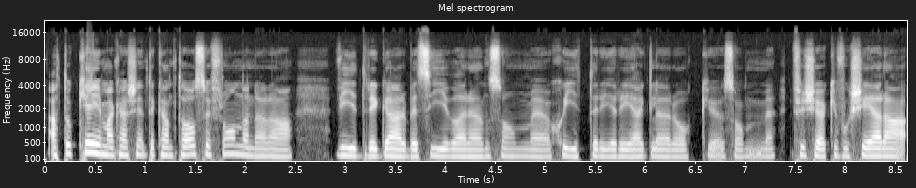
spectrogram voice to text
Att okej, okay, man kanske inte kan ta sig från den där äh, vidriga arbetsgivaren som eh, skiter i regler och eh, som försöker forcera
